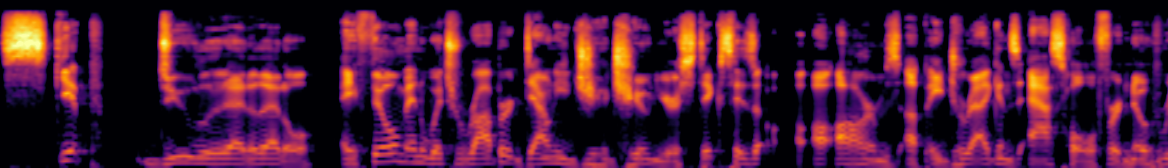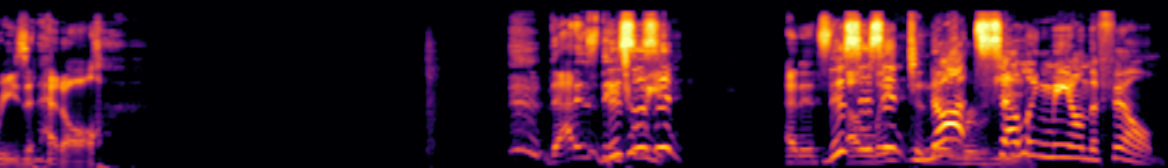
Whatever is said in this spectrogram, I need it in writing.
Skip Dolittle, a film in which Robert Downey Jr. sticks his arms up a dragon's asshole for no reason at all. that is the This tweet, isn't and it's this isn't not selling me on the film.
